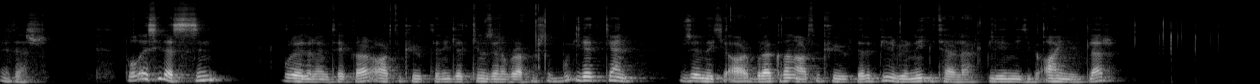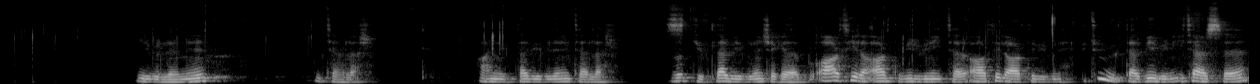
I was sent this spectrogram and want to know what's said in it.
eder. Dolayısıyla sizin buraya dönelim tekrar artı Q yüklerini iletken üzerine bırakmıştık. Bu iletken üzerindeki bırakılan artı Q yükleri birbirini iterler. Bilindiği gibi aynı yükler birbirlerini iterler. Aynı yükler birbirlerini iterler. Zıt yükler birbirlerini çekerler. Bu artı ile artı birbirini iter. Artı ile artı birbirini. Bütün yükler birbirini iterse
